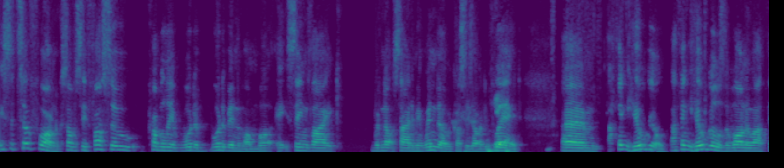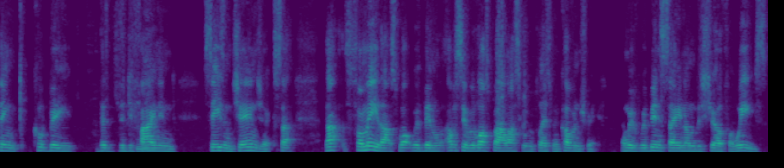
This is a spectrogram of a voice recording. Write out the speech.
it's a tough one because obviously Fosu probably would have would have been the one, but it seems like we've not signed him in window because he's already played. Yeah. Um, I think Hugill. I think Hugill's the one who I think could be the, the hmm. defining mm. season changer. Because that, that for me, that's what we've been. Obviously, we lost by last week. We placed in Coventry, and we've, we've been saying on the show for weeks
